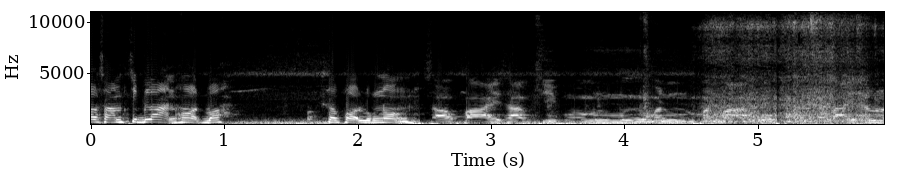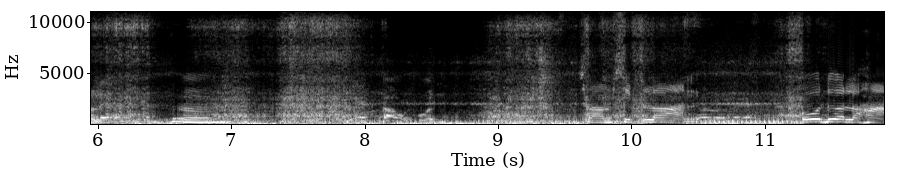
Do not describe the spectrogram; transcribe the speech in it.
20 30ล้านฮอดบ่เฉพาะลูกน้องสาวป้าย30มันมือมันมันมากโอ้มันก็ไหลเอาโลดแหละอืมแปดเก้าคน30ล้านโอ้เดือนละหา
